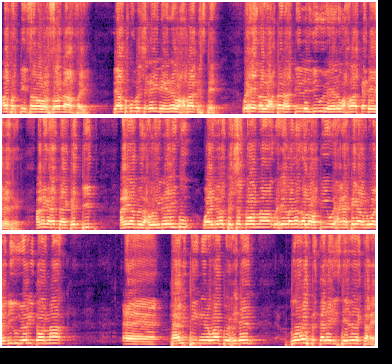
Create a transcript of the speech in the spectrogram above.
afartii sanoo la soo dhaafay. Dee addu kuma shaqaynayne waxbaa dhisteen. Wixii qallocdana haddii laydigu yeero waxbaad ka dheeladeen. Anaga haddaan kadib aniga madaxweyneygu waa idila tashan doonaa wixii laga qallocday wixii ka yaabna waa idigu yeeri doonaa kaalintiinina waa buuxideen duubabka kale isteedada kale.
